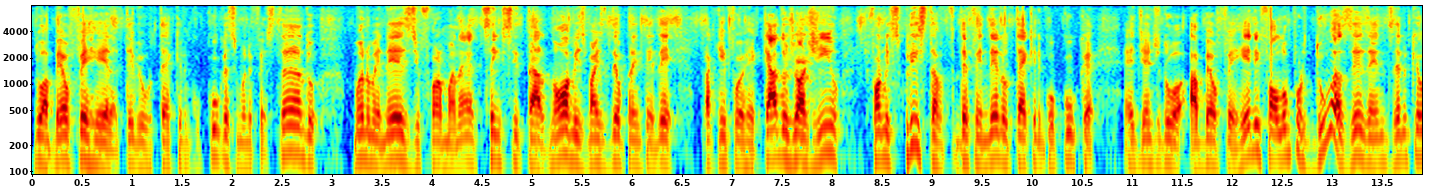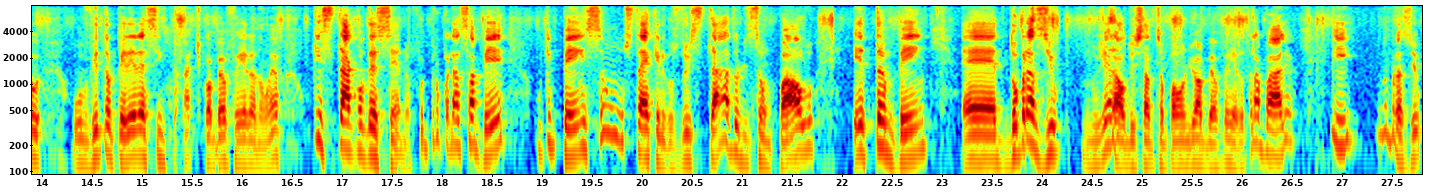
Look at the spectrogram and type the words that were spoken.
do Abel Ferreira. Teve o técnico Cuca se manifestando, Mano Menezes de forma, né, sem citar nomes, mas deu para entender para quem foi o recado. O Jorginho, de forma explícita, defendendo o técnico Cuca é, diante do Abel Ferreira e falou por duas vezes ainda, dizendo que o, o Vitor Pereira é simpático, o Abel Ferreira não é. O que está acontecendo? Fui procurar saber o que pensam os técnicos do estado de São Paulo e também é, do Brasil, no geral, do estado de São Paulo, onde o Abel Ferreira trabalha, e no Brasil,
